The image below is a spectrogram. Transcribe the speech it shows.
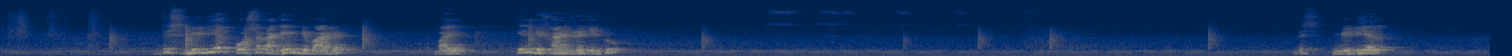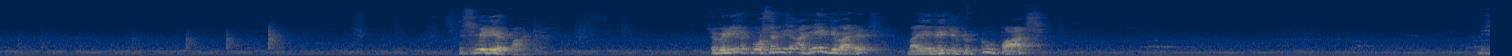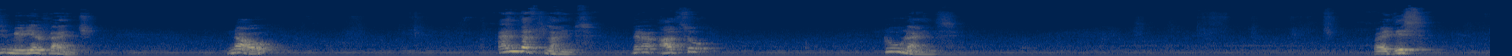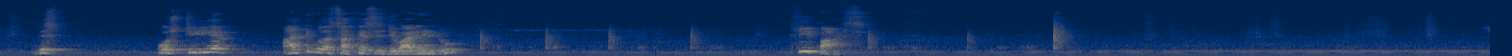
this medial portion again divided by ill-defined ridge into this medial this medial part. So medial portion is again divided by a ridge into two parts. This is medial flange. Now, under lines, there are also two lines. By this, this posterior articular surface is divided into three parts.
